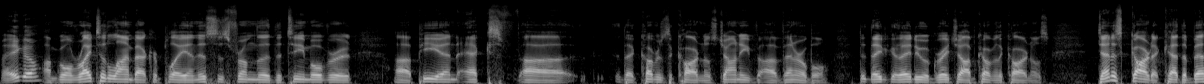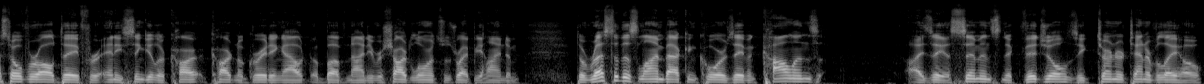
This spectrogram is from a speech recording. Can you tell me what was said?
There you go. I'm going right to the linebacker play, and this is from the, the team over at uh, PNX uh, that covers the Cardinals, Johnny uh, Venerable. They, they do a great job covering the Cardinals. Dennis Gardeck had the best overall day for any singular car, Cardinal grading out above 90. Rashard Lawrence was right behind him. The rest of this linebacking core is Zaven Collins, Isaiah Simmons, Nick Vigil, Zeke Turner, Tanner Vallejo.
